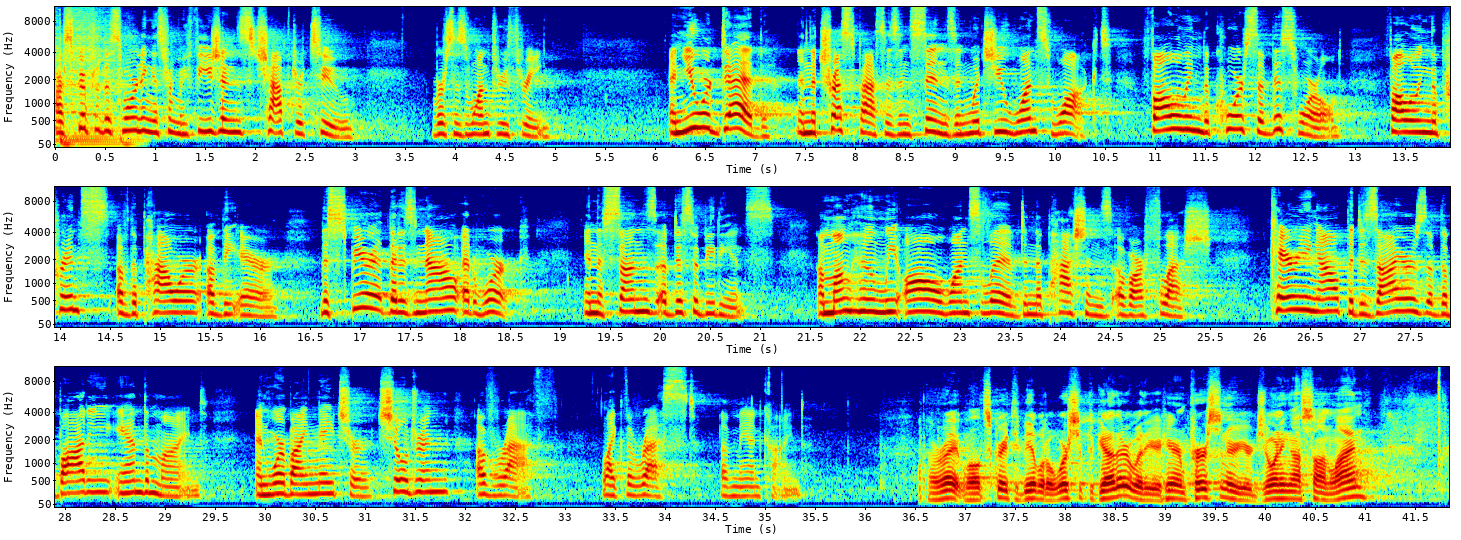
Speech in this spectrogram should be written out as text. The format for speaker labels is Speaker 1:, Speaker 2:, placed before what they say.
Speaker 1: Our scripture this morning is from Ephesians chapter 2, verses 1 through 3. And you were dead in the trespasses and sins in which you once walked, following the course of this world, following the prince of the power of the air, the spirit that is now at work in the sons of disobedience, among whom we all once lived in the passions of our flesh, carrying out the desires of the body and the mind and were by nature children of wrath, like the rest of mankind.
Speaker 2: All right, well, it's great to be able to worship together, whether you're here in person or you're joining us online.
